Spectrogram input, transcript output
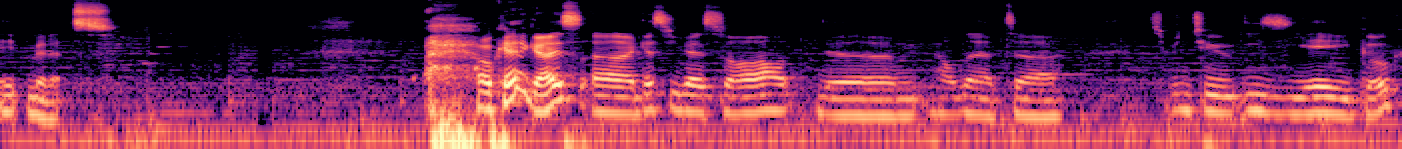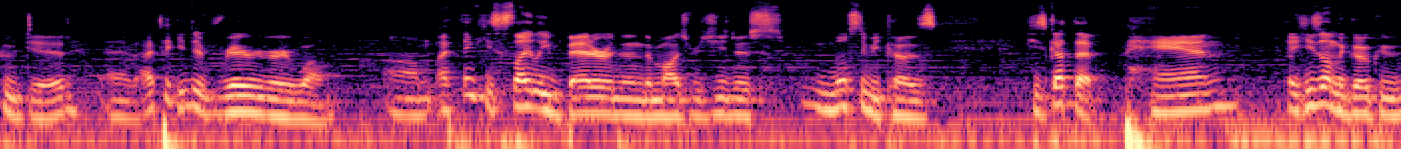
Eight minutes. okay, guys, uh, I guess you guys saw the, how that uh, Super 2 EZA Goku did, and I think he did very, very well. Um, I think he's slightly better than the Vegeta, mostly because he's got that Pan. He's on the Goku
